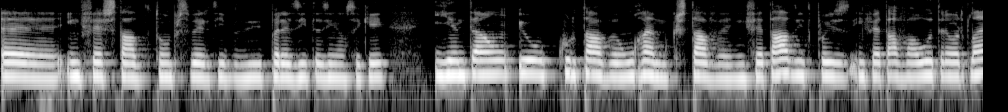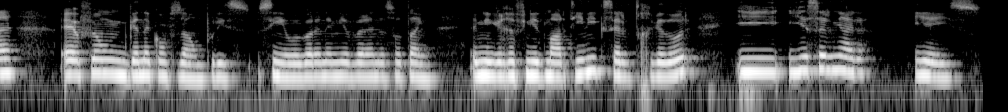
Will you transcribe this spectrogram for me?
uh, infestado, estão a perceber, tipo de parasitas e não sei o quê. E então eu cortava um ramo que estava infectado e depois infectava a outra hortelã. É, foi uma grande confusão, por isso, sim, eu agora na minha varanda só tenho a minha garrafinha de martini, que serve de regador, e, e a sardinheira. E é isso.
